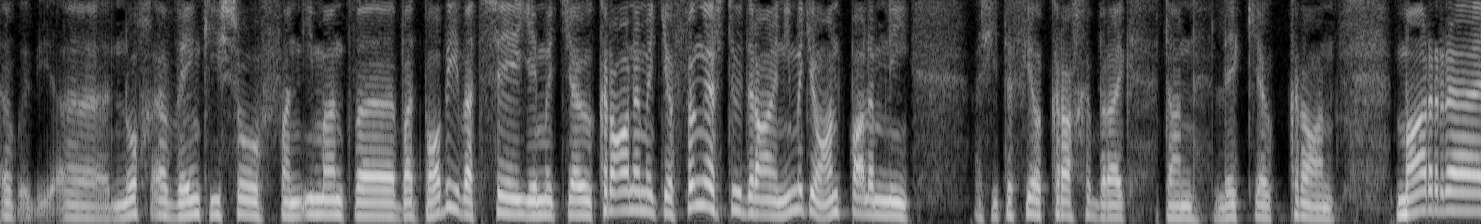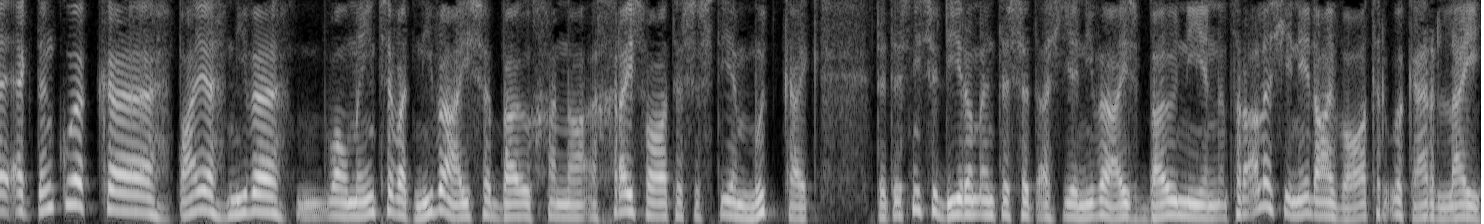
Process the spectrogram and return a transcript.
uh nog 'n wenk hierso van iemand wat wat Bobby wat sê jy moet jou krane met jou vingers toedraai, nie met jou handpalm nie. As jy te veel krag gebruik, dan lek jou kraan. Maar uh, ek dink ook uh, baie nuwe wel mense wat nuwe huise bou gaan na 'n grijswaterstelsel moet kyk. Dit is nie so duur om in te sit as jy 'n nuwe huis bou nie en veral as jy net daai water ook herlei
